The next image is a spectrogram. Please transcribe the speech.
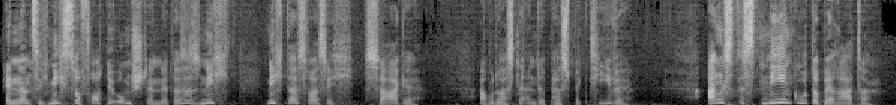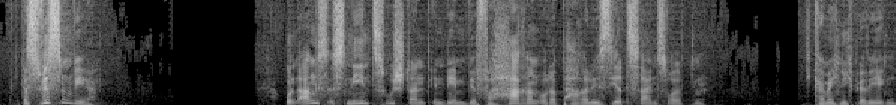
ändern sich nicht sofort die Umstände. Das ist nicht, nicht das, was ich sage, aber du hast eine andere Perspektive. Angst ist nie ein guter Berater. Das wissen wir. Und Angst ist nie ein Zustand, in dem wir verharren oder paralysiert sein sollten. Ich kann mich nicht bewegen.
